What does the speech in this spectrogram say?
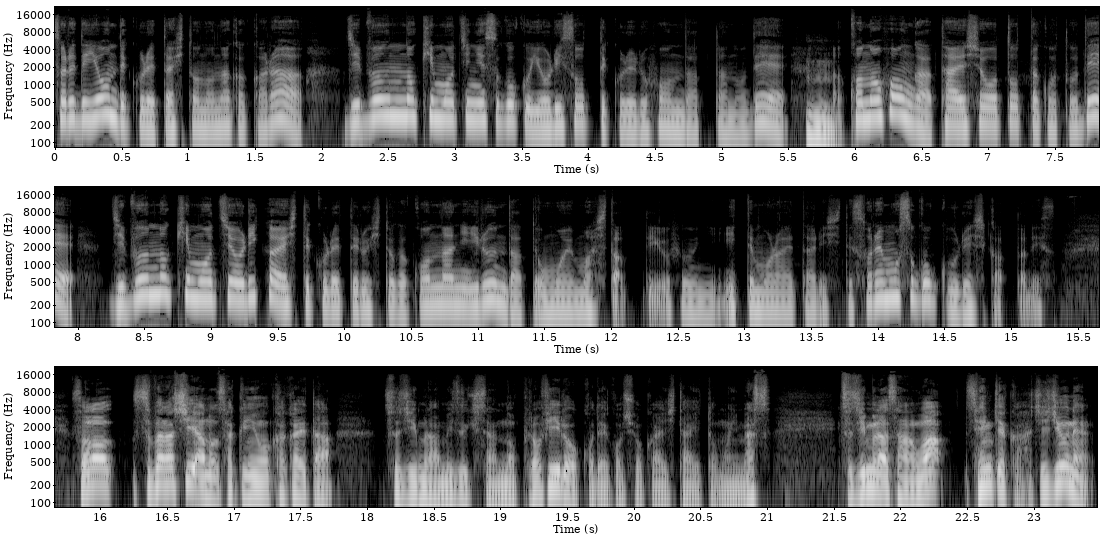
それで読んでくれた人の中から自分の気持ちにすごく寄り添ってくれる本だったので、うんこの本が対象を取ったことで自分の気持ちを理解してくれてる人がこんなにいるんだって思いましたっていうふうに言ってもらえたりしてそれもすごく嬉しかったです。その素晴らしいあの作品を書かれた辻村瑞希さんのプロフィールをここでご紹介したいと思います。辻村さんは1980年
